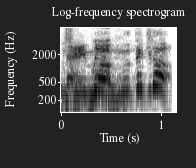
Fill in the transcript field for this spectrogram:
チームは無敵だ。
